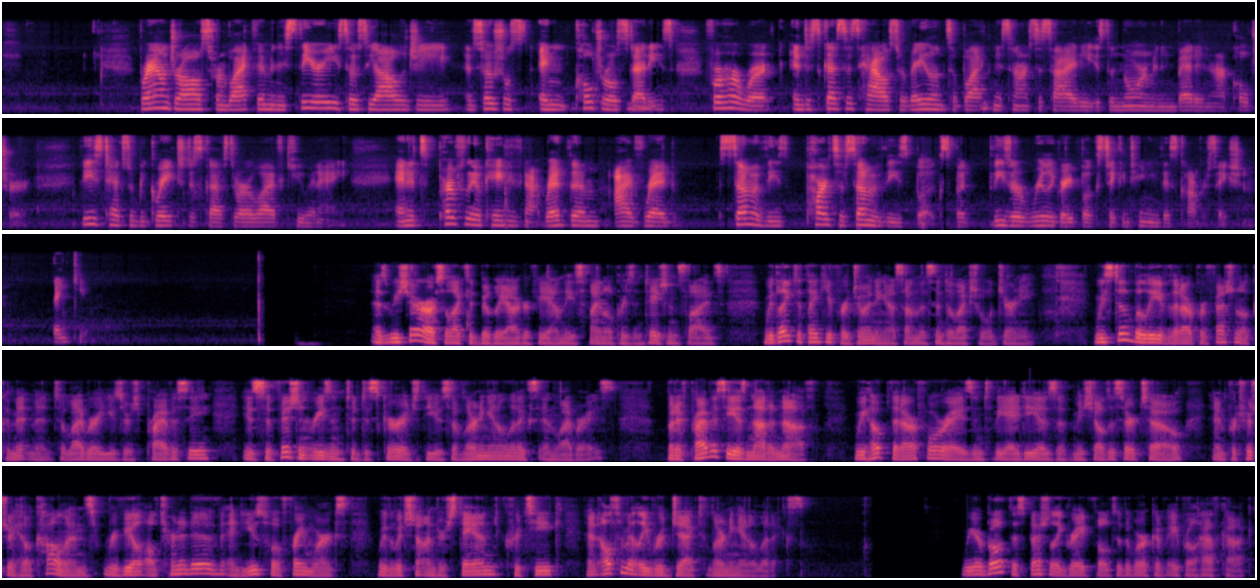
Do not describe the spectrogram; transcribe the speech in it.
Browne draws from black feminist theory, sociology, and social and cultural mm-hmm. studies for her work and discusses how surveillance of blackness in our society is the norm and embedded in our culture. These texts would be great to discuss through our live Q&A. And it's perfectly okay if you've not read them. I've read some of these parts of some of these books, but these are really great books to continue this conversation. Thank you. As we share our selected bibliography on these final presentation slides, we'd like to thank you for joining us on this intellectual journey. We still believe that our professional commitment to library users' privacy is sufficient reason to discourage the use of learning analytics in libraries. But if privacy is not enough, we hope that our forays into the ideas of Michel de Certeau and Patricia Hill Collins reveal alternative and useful frameworks with which to understand, critique, and ultimately reject learning analytics. We are both especially grateful to the work of April Hathcock.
